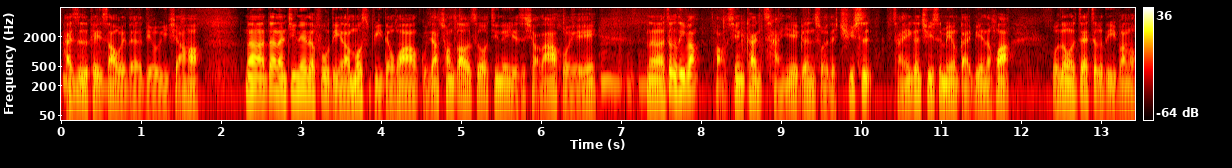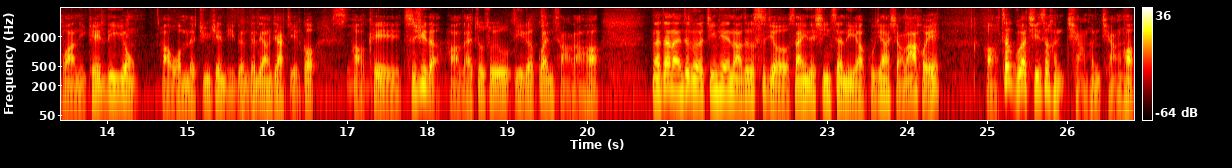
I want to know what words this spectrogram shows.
还是可以稍微的留意一下哈。那当然，今天的附顶啊，莫斯比的话，股价创高的时候，今天也是小拉回。那这个地方，好，先看产业跟所谓的趋势，产业跟趋势没有改变的话，我认为在这个地方的话，你可以利用啊我们的均线理论跟量价结构，好，可以持续的好来做出一个观察了哈。那当然，这个今天呢，这个四九三一的新胜利啊，股价小拉回。好，这个股票其实很强很强哈。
